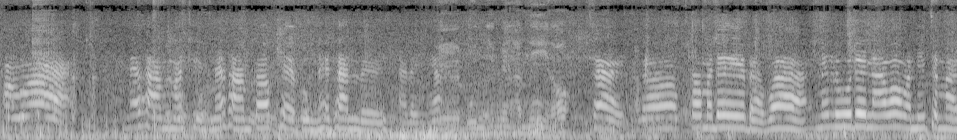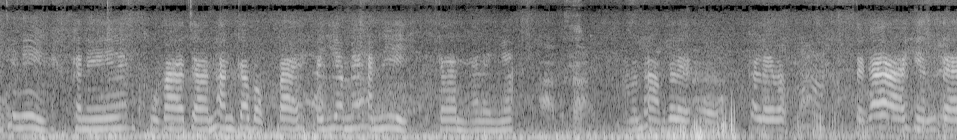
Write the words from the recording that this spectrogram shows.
เพราะว่าแม่ พามมาถึงแม่พามก็แผ่บุญให้ท่านเลยอะไรเงี้ย เออบุญให้แม่ฮันนี่เนาะใช่แล้วก็ไม่ได้แบบว่าไม่รู้ด้วยนะว่าวันนี้จะมาที่นี่คันนี้ครูบาอาจารย์ท่านก็บอกไปไปเยี่ยมแม่ฮันนี่กันอะไรเงี้ยครับมันถามก็เลยเออก็เลยแบบอืมแต่ก็เห็นแต่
